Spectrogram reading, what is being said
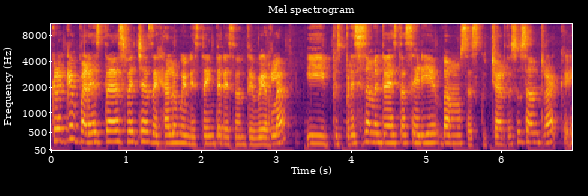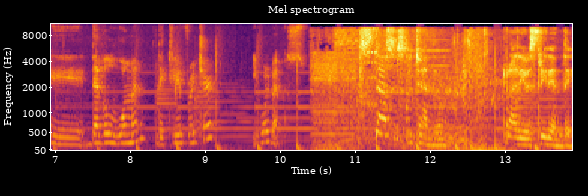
creo que para estas fechas de Halloween está interesante verla. Y pues precisamente de esta serie vamos a escuchar de su soundtrack eh, Devil Woman de Cliff Richard. Y volvemos. Estás escuchando Radio Estridente.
